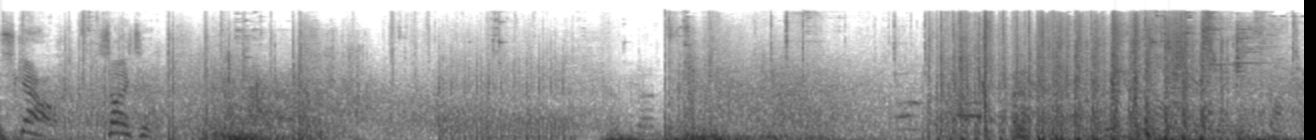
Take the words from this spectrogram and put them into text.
Scout! Sighted! We have lost objective butter.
